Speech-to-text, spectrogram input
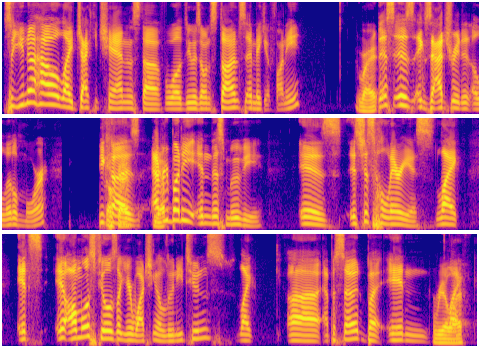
So you know how like Jackie Chan and stuff will do his own stunts and make it funny. Right. This is exaggerated a little more because Yep. everybody in this movie is it's just hilarious. Like it's it almost feels like you're watching a Looney Tunes like uh episode, but in Real like, life?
